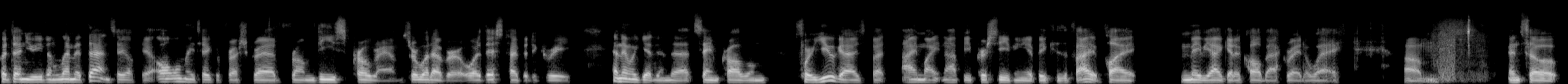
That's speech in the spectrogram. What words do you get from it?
But then you even limit that and say, okay, I'll only take a fresh grad from these programs or whatever, or this type of degree. And then we get into that same problem for you guys, but I might not be perceiving it because if I apply, maybe I get a call back right away. Um, and so,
